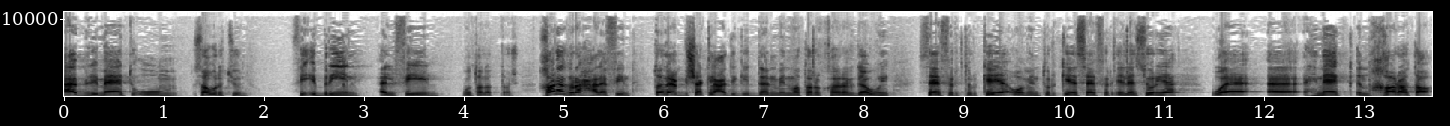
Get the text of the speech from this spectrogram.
قبل ما تقوم ثورة يونيو. في إبريل 2013 خرج راح على فين؟ طلع بشكل عادي جدا من مطار القاهرة الجوي سافر تركيا ومن تركيا سافر إلى سوريا وهناك انخرط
